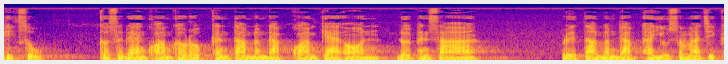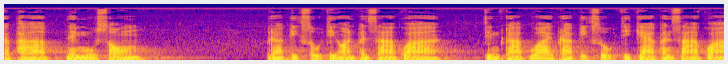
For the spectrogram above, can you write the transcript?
ภิกษุ ก็แสดงความเคารพกันตามลำดับความแก่อ่อนโดยพรรษา หรือตามลำดับอายุสมาชิกภาพในหมู่สงฆ์พระภิกษุที่อ่อนพรรษากว่า จึงกราบไหว้พระภิกษุที่แก่พรรษากว่า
